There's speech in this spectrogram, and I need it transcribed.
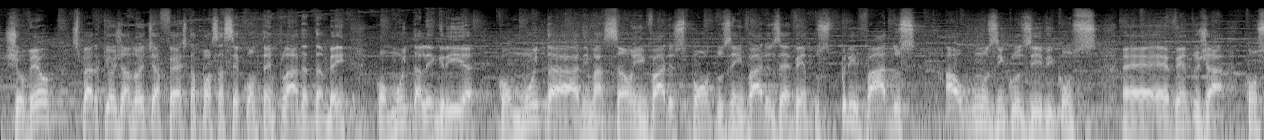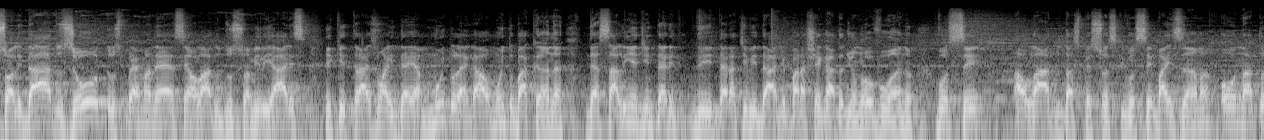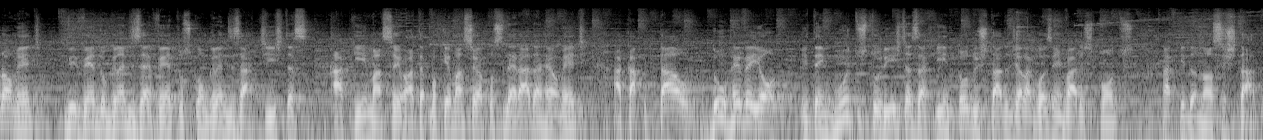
Choveu? Espero que hoje à noite a festa possa ser contemplada também com muita alegria, com muita animação em vários pontos, em vários eventos privados alguns inclusive com é, eventos já consolidados, outros permanecem ao lado dos familiares e que traz uma ideia muito legal, muito bacana dessa linha de, inter, de interatividade para a chegada de um novo ano. Você ao lado das pessoas que você mais ama ou naturalmente vivendo grandes eventos com grandes artistas aqui em Maceió. Até porque Maceió é considerada realmente a capital do Réveillon e tem muitos turistas aqui em todo o estado de Alagoas, em vários pontos aqui do nosso estado.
